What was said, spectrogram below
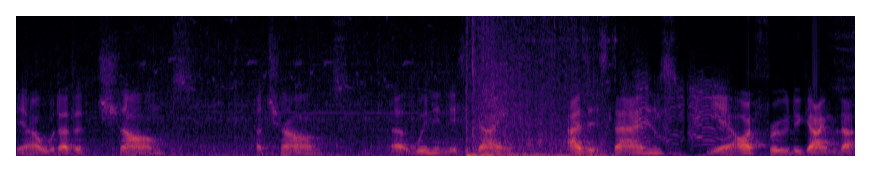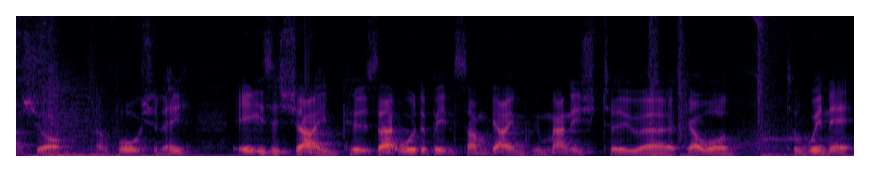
you know, I would have had a chance, a chance at winning this game. As it stands, yeah, I threw the game with that shot. Unfortunately, it is a shame because that would have been some game we managed to uh, go on to win it.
